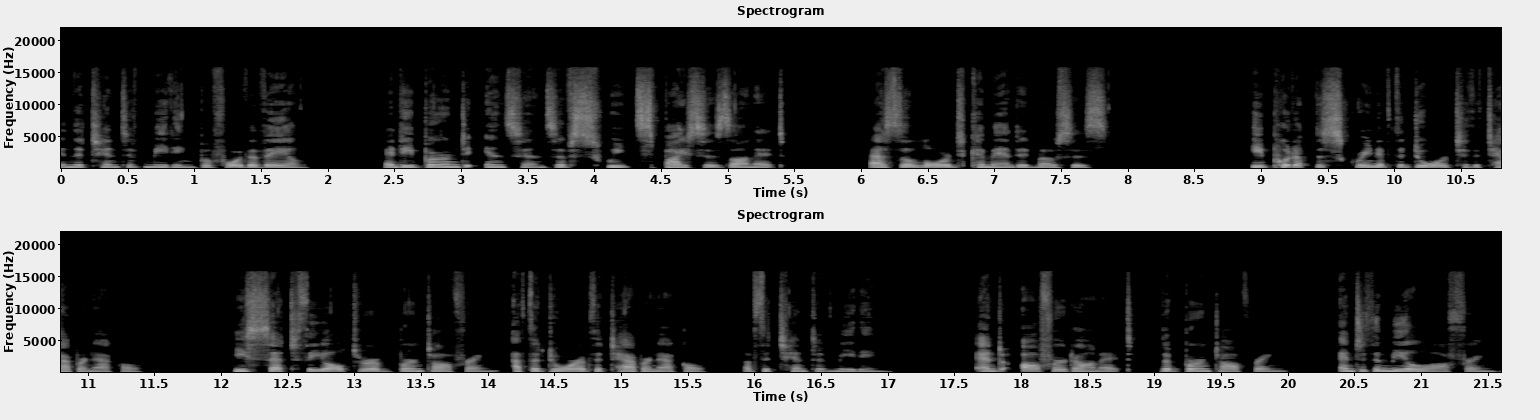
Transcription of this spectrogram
in the tent of meeting before the veil, and he burned incense of sweet spices on it, as the Lord commanded Moses. He put up the screen of the door to the tabernacle. He set the altar of burnt offering at the door of the tabernacle of the tent of meeting, and offered on it the burnt offering and the meal offering,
